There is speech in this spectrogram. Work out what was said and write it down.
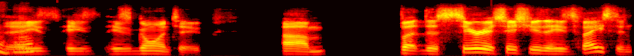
Mm-hmm. He's he's he's going to. Um, but the serious issue that he's facing,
